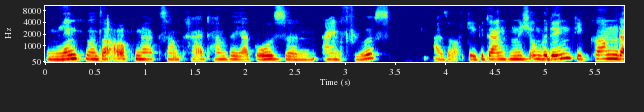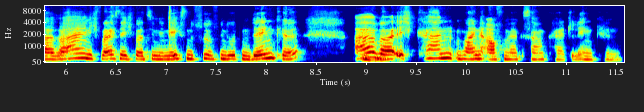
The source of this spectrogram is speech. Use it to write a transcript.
im Lenken unserer Aufmerksamkeit haben wir ja großen Einfluss. Also auf die Gedanken nicht unbedingt, die kommen da rein. Ich weiß nicht, was ich in den nächsten fünf Minuten denke, aber mhm. ich kann meine Aufmerksamkeit lenken.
